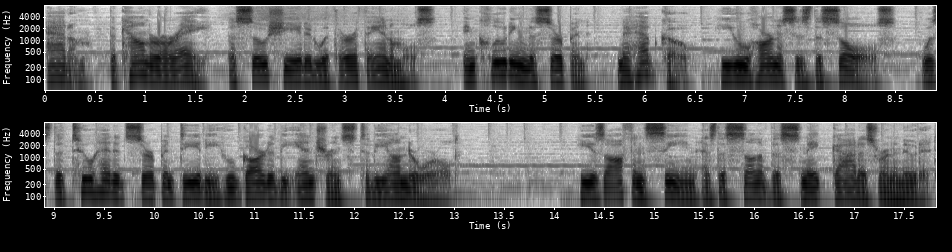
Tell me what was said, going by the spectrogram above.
Atum, the counter-Ra, associated with earth animals, including the serpent, Nehebkau, he who harnesses the souls, was the two-headed serpent deity who guarded the entrance to the underworld. He is often seen as the son of the snake goddess Renenutet.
